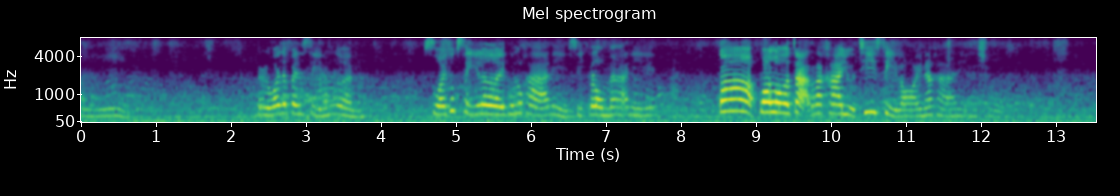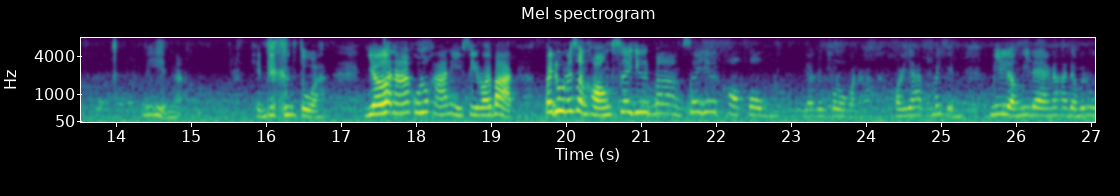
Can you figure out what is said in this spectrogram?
นี่หรือว่าจะเป็นสีน้ำเงิน สวยทุกสีเลยคุณลูกค้านี่ สีกลมนะคะอันนี้ ก็โปโลจะราคาอยู่ที่ 400 นะคะนี่ให้โชว์ไม่เห็นอะเห็นแค่ครึ่งตัว เยอะนะคุณลูกค้านี่ 400 บาท ไปดูในส่วนของเสื้อยืดบ้าง เสื้อยืดคอกลม เดี๋ยวดูโปโลก่อนนะคะขออนุญาตไม่เห็นมีเหลืองมีแดงนะคะ เดี๋ยวมาดู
